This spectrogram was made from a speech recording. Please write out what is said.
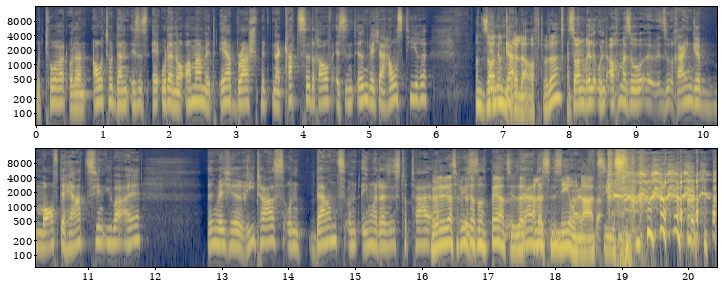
Motorrad oder ein Auto. Dann ist es, äh, oder eine Oma mit Airbrush mit einer Katze drauf. Es sind irgendwelche Haustiere. Und Sonnenbrille oft, oder? Sonnenbrille und auch immer so, äh, so reingemorfte Herzchen überall. Irgendwelche Ritas und Bernds und irgendwann, das ist total. Hör dir das Ritas und Berns, ihr seid Ja, alles Neonazis.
